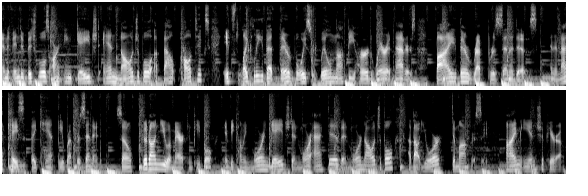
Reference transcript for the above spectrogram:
and if individuals aren't engaged and knowledgeable about politics, it's likely that their voice will not be heard where it matters. By their representatives. And in that case, they can't be represented. So, good on you, American people, in becoming more engaged and more active and more knowledgeable about your democracy. I'm Ian Shapiro.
